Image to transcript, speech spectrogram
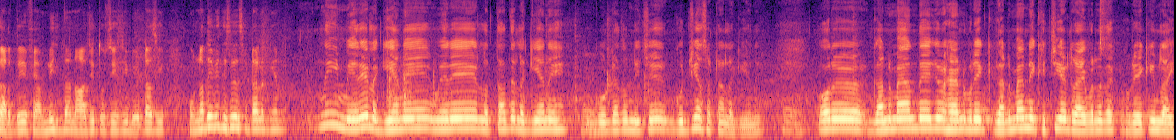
ਘਰ ਦੇ ਫੈਮਿਲੀ ਜਿੱਦਾਂ ਨਾਲ ਸੀ ਤੁਸੀਂ ਸੀ ਬੇਟਾ ਸੀ ਉਹਨਾਂ ਦੇ ਵੀ ਕਿਸੇ ਦੇ ਸੱਟਾਂ ਲੱਗੀਆਂ ਨੇ? ਨਹੀਂ ਮੇਰੇ ਲੱਗੀਆਂ ਨੇ ਮੇਰੇ ਲੱਤਾਂ ਤੇ ਲੱਗੀਆਂ ਨੇ ਗੋਡਿਆਂ ਤੋਂ ਨੀਚੇ ਗੁੱਜੀਆਂ ਸੱਟਾਂ ਲੱਗੀਆਂ ਨੇ। ਔਰ ਗਨਮੈਨ ਦੇ ਜੋ ਹੈਂਡ ਬ੍ਰੇਕ ਗਨਮੈਨ ਨੇ ਖਿੱਚੀ ਹੈ ਡਰਾਈਵਰ ਨੇ ਤਾਂ ਬ੍ਰੇਕ ਹੀ। ਨਹੀਂ ਲਾਈ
